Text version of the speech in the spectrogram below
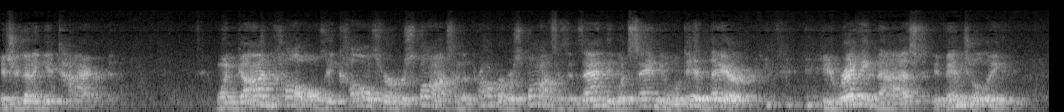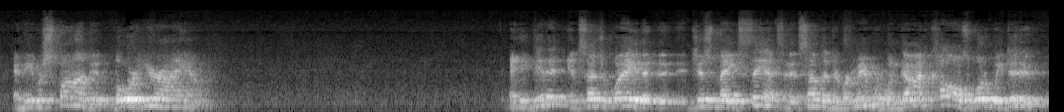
Is you're going to get tired. When God calls, He calls for a response, and the proper response is exactly what Samuel did there. He recognized eventually, and he responded, Lord, here I am. And he did it in such a way that it just made sense, and it's something to remember. When God calls, what do we do?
